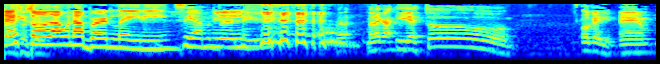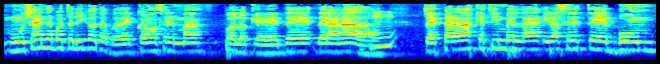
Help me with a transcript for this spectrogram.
necesitas. toda una bird lady. Sí, I'm a bird lady. Mira, mira acá, y esto. Ok, eh, mucha gente de Puerto Rico te puede conocer más por lo que es de, de la nada. ¿Tú esperabas que esto en verdad iba a ser este boom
